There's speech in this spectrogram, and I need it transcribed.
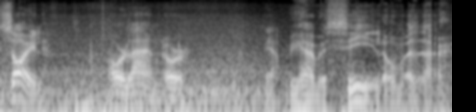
soil or land or yeah we have a seal over there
